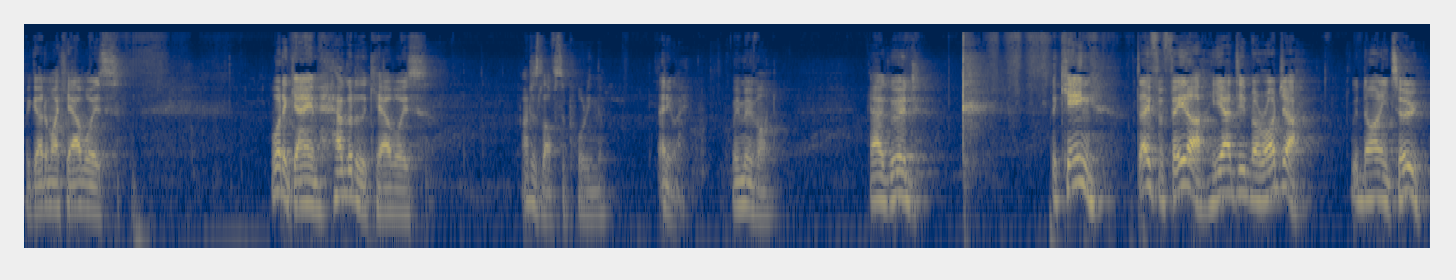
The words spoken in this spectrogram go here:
we go to my Cowboys. What a game! How good are the Cowboys? I just love supporting them. Anyway, we move on. How good the king, Dave Fifita, he outdid my Roger with 92.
